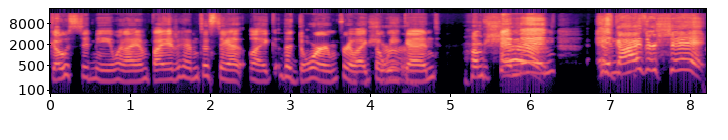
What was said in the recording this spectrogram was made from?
ghosted me when I invited him to stay at like the dorm for I'm like the sure. weekend. I'm sure. And then because guys are shit.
